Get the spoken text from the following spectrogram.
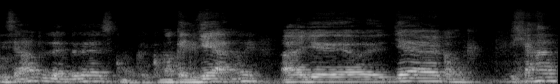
dice, ah, pues en vez de es como que, como que el yeah, ¿no? Y, ah, yeah, yeah, como que, dije, ah.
